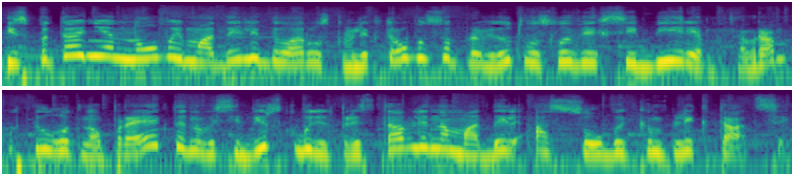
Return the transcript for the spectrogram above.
Испытания новой модели белорусского электробуса проведут в условиях Сибири. В рамках пилотного проекта Новосибирску будет представлена модель особой комплектации.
